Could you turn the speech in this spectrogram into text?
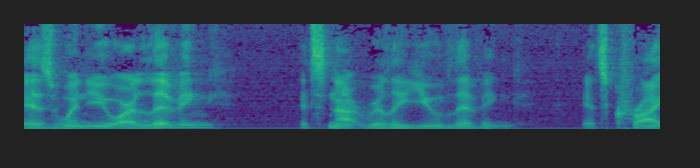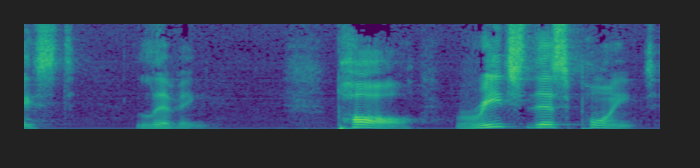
is when you are living, it's not really you living, it's Christ living. Paul reached this point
